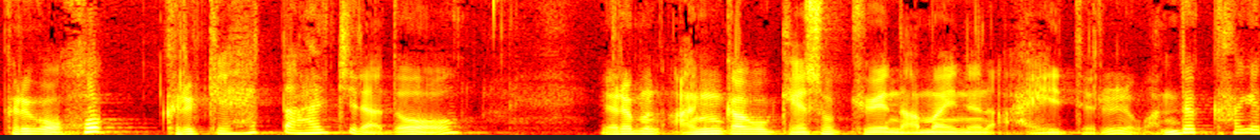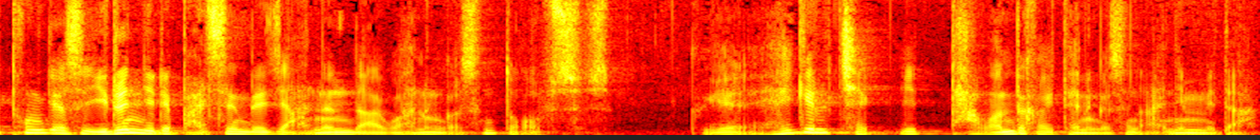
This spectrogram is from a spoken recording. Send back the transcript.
그리고 혹 그렇게 했다 할지라도 여러분 안 가고 계속 교회 남아 있는 아이들을 완벽하게 통제해서 이런 일이 발생되지 않는다고 하는 것은 또 없어요. 그게 해결책이 다 완벽하게 되는 것은 아닙니다.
